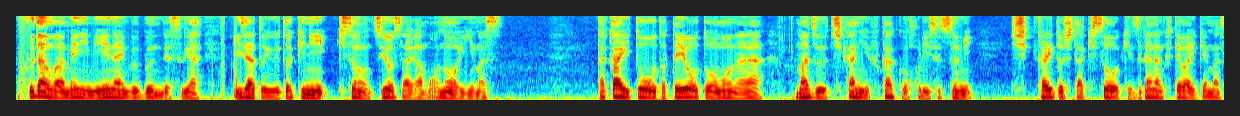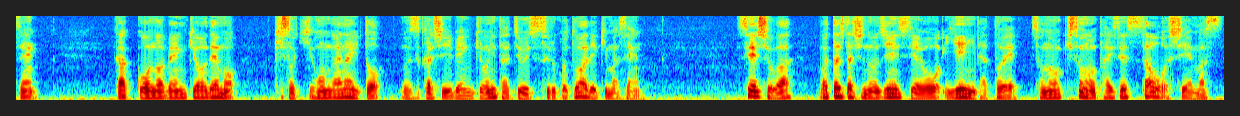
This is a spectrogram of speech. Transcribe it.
普段は目に見えない部分ですがいざという時に基礎の強さがものを言います。高い塔を建てようと思うならまず地下に深く掘り進みしっかりとした基礎を築かなくてはいけません。学校の勉強でも基礎基本がないと難しい勉強に太刀打ちすることはできません。聖書は私たちの人生を家に例えその基礎の大切さを教えます。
